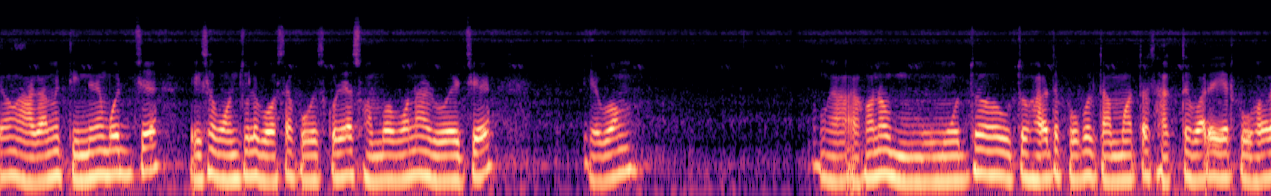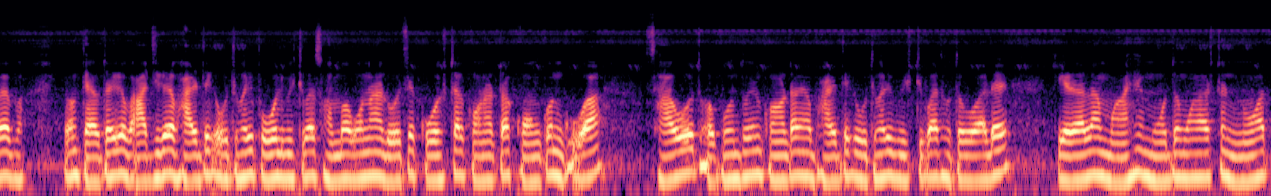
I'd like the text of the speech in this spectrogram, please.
এবং আগামী তিন দিনের মধ্যে এইসব অঞ্চলে বর্ষা প্রবেশ করে যাওয়ার সম্ভাবনা রয়েছে এবং এখনও মধ্য উত্তর ভারতে প্রবল তাপমাত্রা থাকতে পারে। এর প্রভাবে এবং তেরো তারিখে আজকে ভারী থেকে অতি ভারী প্রবল বৃষ্টিপাতের সম্ভাবনা রয়েছে কোস্টাল, কর্ণাটক, কঙ্কন, গোয়া, সাউথ, অভ্যন্তরীণ কর্ণাটক এবং ভারী থেকে অতি ভারী বৃষ্টিপাত হতে পারে কেরালা, মাহে, মধ্য মহারাষ্ট্র, নর্থ,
